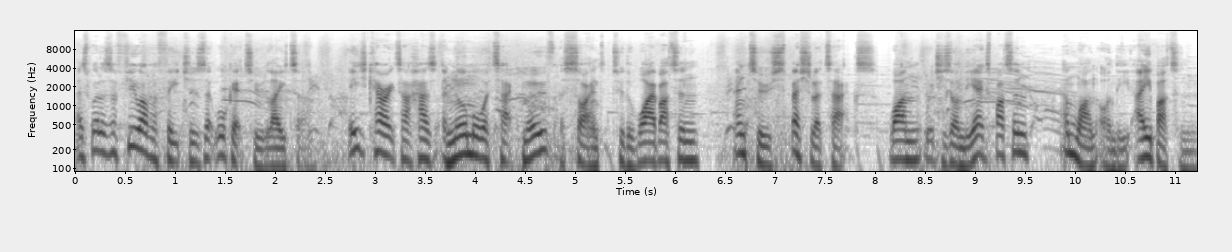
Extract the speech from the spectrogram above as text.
as well as a few other features that we'll get to later. Each character has a normal attack move assigned to the Y button, and two special attacks, one which is on the X button and one on the A button.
